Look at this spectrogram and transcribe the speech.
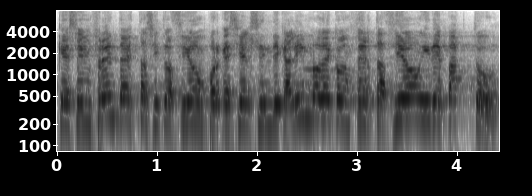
que se enfrenta a esta situación, porque si el sindicalismo de concertación y de pacto,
